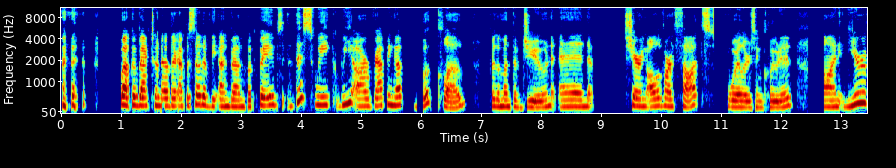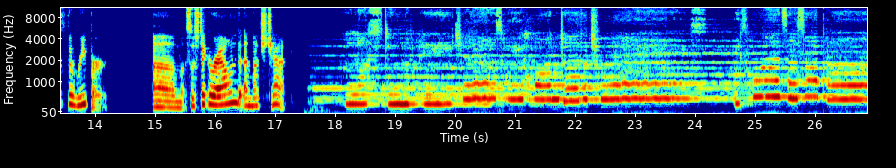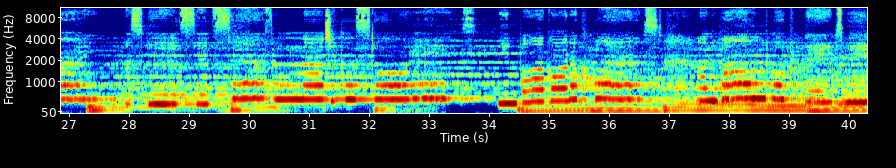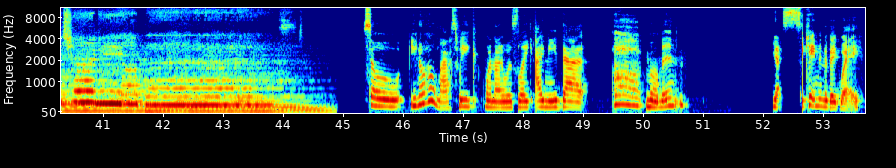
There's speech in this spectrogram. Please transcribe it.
Welcome back to another episode of the Unbound Book Babes. This week we are wrapping up book club for the month of June and sharing all of our thoughts, spoilers included, on Year of the Reaper. Um, so stick around and let's chat. Lost in the pages, we wander the trace with words as our guide. So, you know how last week when I was like, I need that moment? Yes. It came in a big way.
